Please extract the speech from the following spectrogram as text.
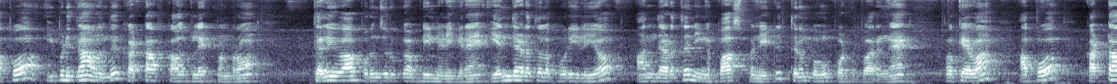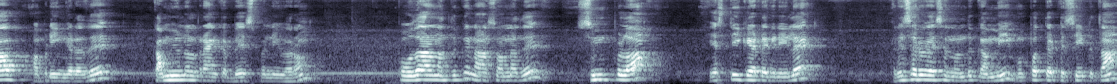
அப்போது இப்படி தான் வந்து கட் ஆஃப் கால்குலேட் பண்ணுறோம் தெளிவாக புரிஞ்சுருக்கும் அப்படின்னு நினைக்கிறேன். எந்த இடத்துல புரியலையோ அந்த இடத்த நீங்கள் பாஸ் பண்ணிவிட்டு திரும்பவும் போட்டு பாருங்கள் ஓகேவா அப்போது கட் ஆஃப் அப்படிங்கிறது கம்யூனல் ரேங்கை பேஸ் பண்ணி வரும். இப்போ உதாரணத்துக்கு நான் சொன்னது சிம்பிளாக எஸ்டி கேட்டகரியில் ரிசர்வேஷன் வந்து கம்மி முப்பத்தெட்டு சீட்டு தான்.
